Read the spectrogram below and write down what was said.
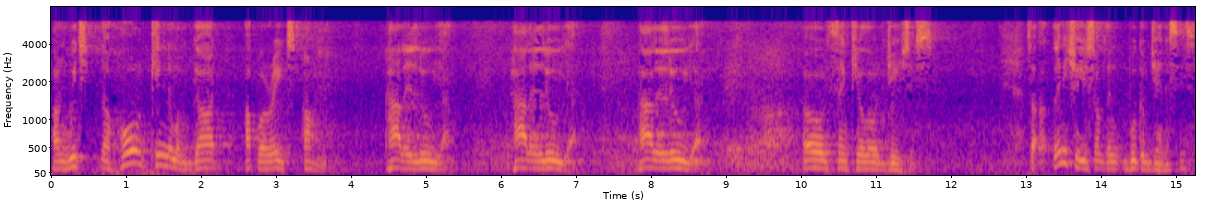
on which the whole kingdom of God operates on. Hallelujah. Hallelujah. Hallelujah. Oh, thank you, Lord Jesus. So uh, let me show you something, book of Genesis.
